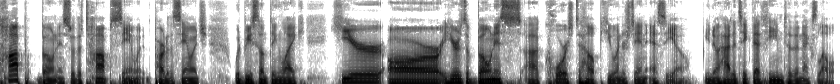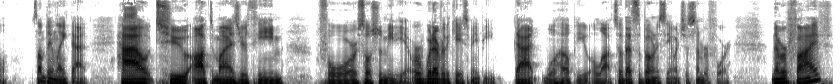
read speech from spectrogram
top bonus or the top sandwich part of the sandwich would be something like here are here's a bonus uh, course to help you understand SEO. You know how to take that theme to the next level, something like that. How to optimize your theme for social media or whatever the case may be. That will help you a lot. So that's the bonus sandwich. That's number four. Number five,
